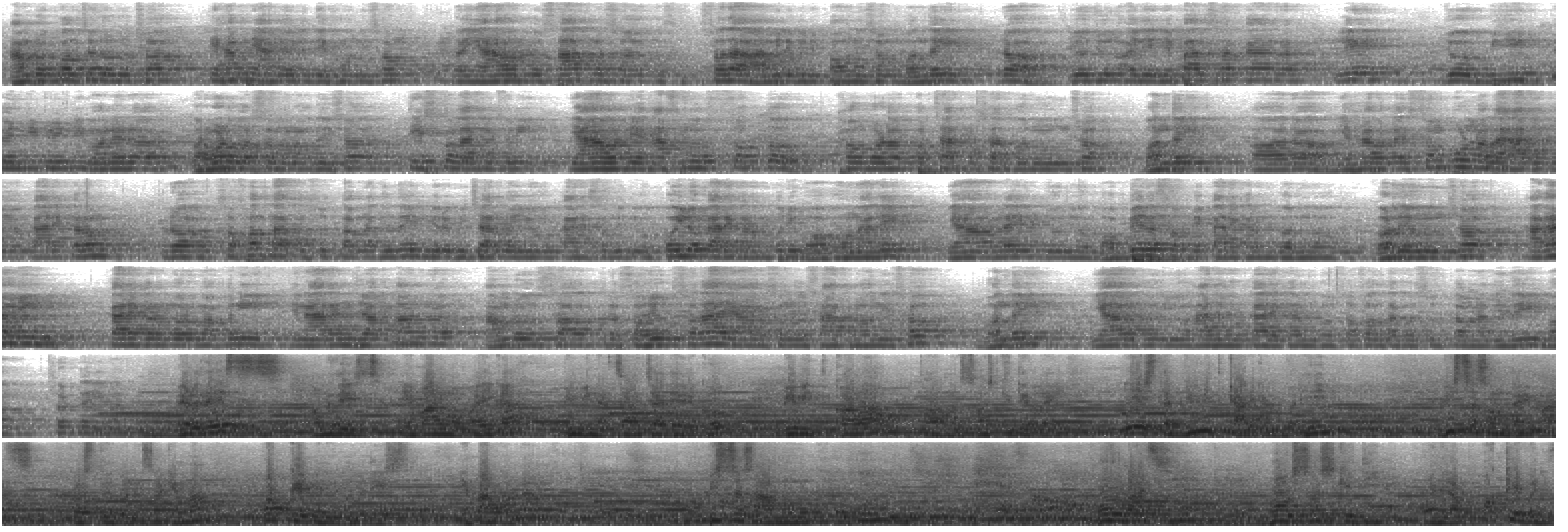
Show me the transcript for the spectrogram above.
हाम्रो कल्चरहरू छ त्यहाँ पनि हामीहरूले देखाउनेछौँ र यहाँहरूको साथ र सहयोग सदा हामीले पनि पाउनेछौँ भन्दै र यो जुन अहिले नेपाल सरकारले जो विजिट ट्वेन्टी ट्वेन्टी भनेर भ्रमण वर्ष मनाउँदैछ त्यसको लागि पनि यहाँहरूले आफ्नो सक्दो ठाउँबाट प्रचार प्रसार गर्नुहुन्छ भन्दै र यहाँहरूलाई सम्पूर्णलाई आजको यो कार्यक्रम र सफलताको शुभकामना दिँदै मेरो विचारमा यो कार्य समितिको पहिलो कार्यक्रम पनि भएको हुनाले यहाँहरूलाई जुन यो भव्य र सभ्य कार्यक्रम गर्नु गर्दै हुनुहुन्छ। आगामी कार्यक्रमहरूमा पनि एनआरएन जापान र हाम्रो साथ र सहयोग सदा यहाँहरूसँग साथ रहनेछ। भन्दै यहाँहरूको यो आजको कार्यक्रमको सफलताको शुभकामना दिँदै म छोटकरीमा मेरो देश हाम्रो देश नेपालमा भएका विभिन्न जात जातिहरूको विविध कला धर्म संस्कृतिहरूलाई यस्ता विविध कार्यक्रम गरी विश्व समुदायमा प्रस्तुत गर्न सकेमा। पक्कै पनि हाम्रो देश नेपालको नाम। विश्व सामु बहुभाषी बहु संस्कृति भनेर पक्कै पनि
